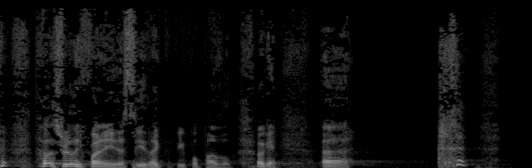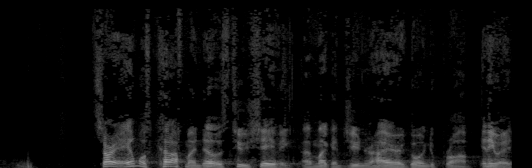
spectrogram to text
that was really funny to see like the people puzzled. Okay. Uh, sorry, I almost cut off my nose too shaving. I'm like a junior higher going to prom. Anyway,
